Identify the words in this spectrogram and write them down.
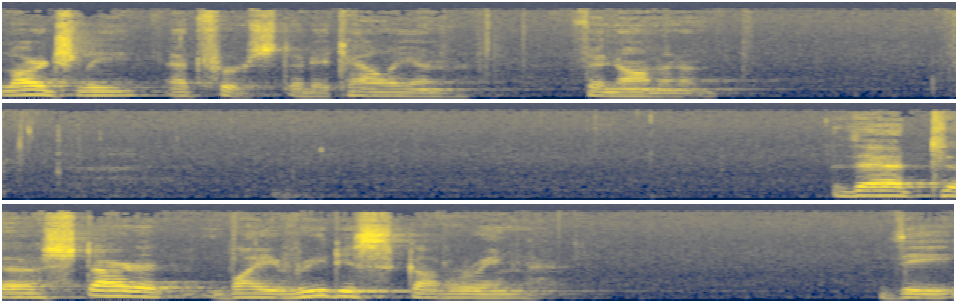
largely at first an Italian phenomenon. That uh, started by rediscovering the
